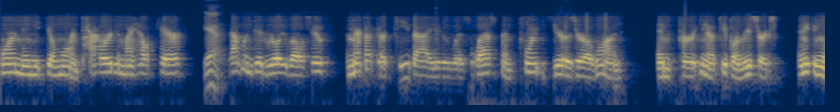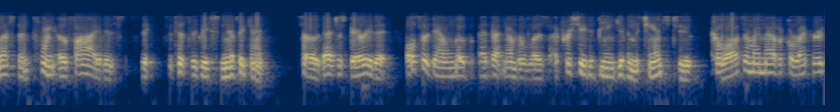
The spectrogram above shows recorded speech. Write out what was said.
form made me feel more empowered in my healthcare. Yeah. That one did really well too. As a matter of fact, our p value was less than 0.001. And for you know people in research, anything less than 0.05 is statistically significant. So that just buried it. Also down low at that number was I appreciated being given the chance to co-author my medical record,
